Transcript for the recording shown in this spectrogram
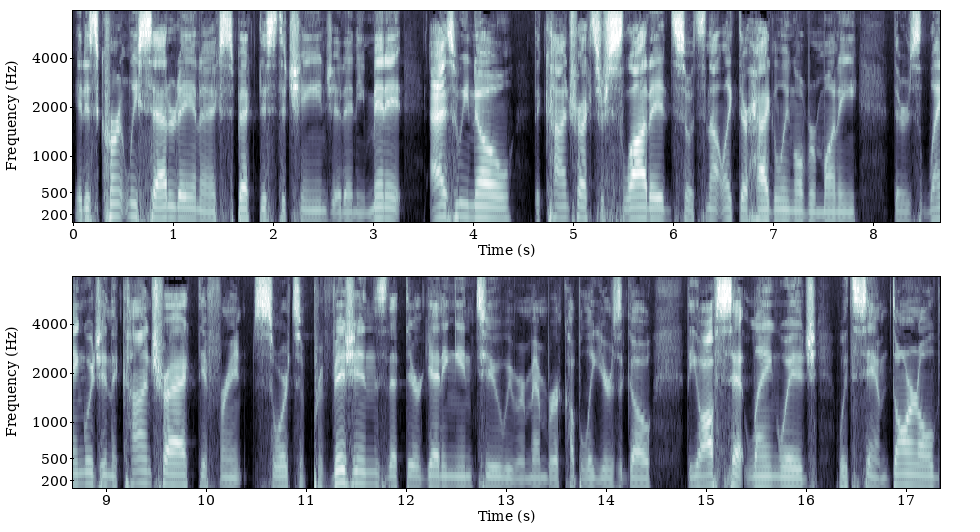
It is currently Saturday, and I expect this to change at any minute. As we know, the contracts are slotted, so it's not like they're haggling over money. There's language in the contract, different sorts of provisions that they're getting into. We remember a couple of years ago the offset language with Sam Darnold.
